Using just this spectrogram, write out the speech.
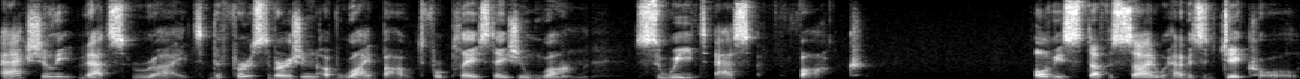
Actually, that's right. The first version of Wipeout for PlayStation 1. Sweet as fuck. All this stuff aside, we have his dickhole.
